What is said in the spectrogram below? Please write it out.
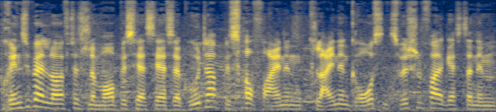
prinzipiell läuft das Le Mans bisher sehr, sehr gut ab, bis auf einen kleinen großen Zwischenfall gestern im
